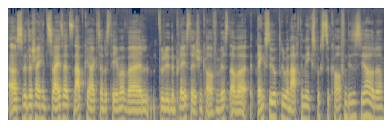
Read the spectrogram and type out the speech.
es wird wahrscheinlich in zwei Sätzen abgehakt sein, das Thema, weil du dir den Playstation kaufen wirst, aber denkst du überhaupt drüber nach, den Xbox zu kaufen dieses Jahr oder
